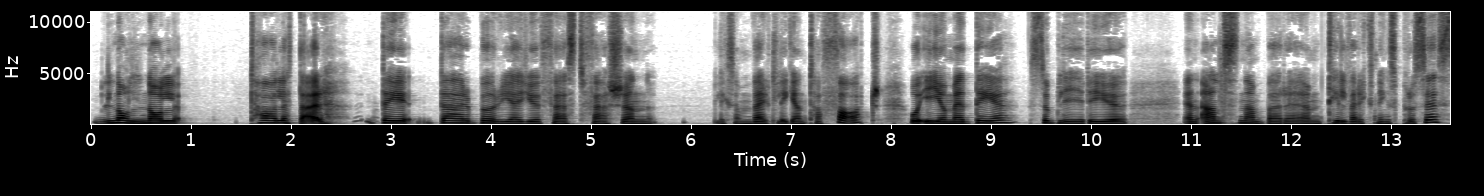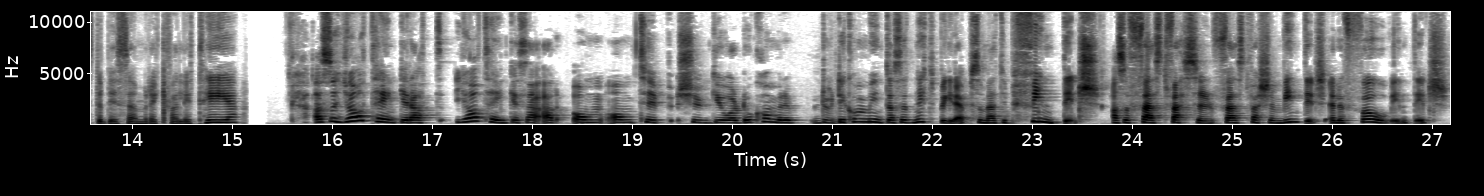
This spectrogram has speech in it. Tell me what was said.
00-talet där, det, där börjar ju fast fashion liksom verkligen ta fart. Och i och med det så blir det ju en allt snabbare tillverkningsprocess, det blir sämre kvalitet. Alltså jag tänker att, jag tänker så här att om, om typ 20 år då kommer det, det kommer myntas ett nytt begrepp som är typ vintage. Alltså fast fashion, fast fashion vintage eller faux vintage.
